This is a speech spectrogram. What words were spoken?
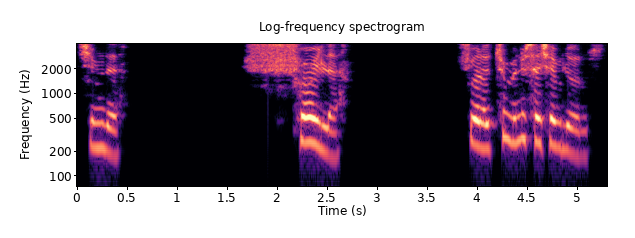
Şimdi şöyle şöyle tümünü seçebiliyoruz.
